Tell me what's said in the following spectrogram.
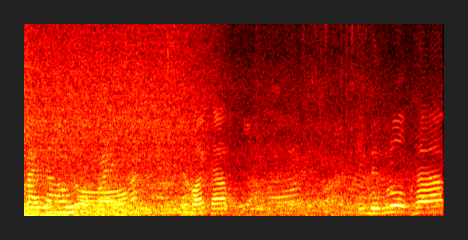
ใครจะเอาลูกไปนะเรียบร้อยครับ อีกหนึ่งรูปครับ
